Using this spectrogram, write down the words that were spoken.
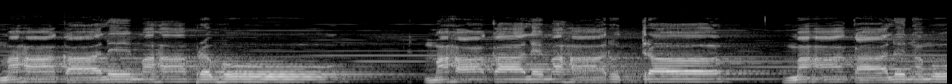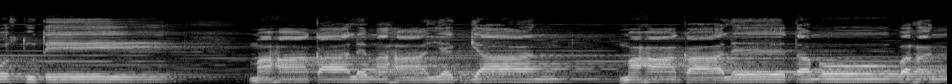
महाकाल महाप्रभो, महाकाल महारुद्र, महाकाल नमोऽस्तु ते। महाकाल महायज्ञान, महाकाल तमोपहन्,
